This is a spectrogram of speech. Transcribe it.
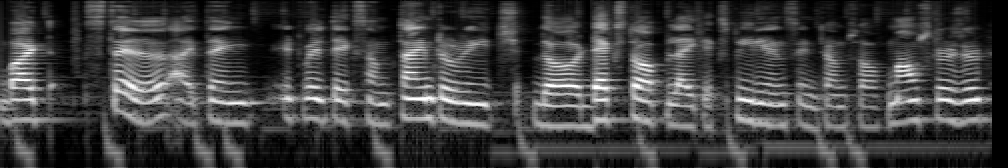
but still I think it will take some time to reach the desktop like experience in terms of mouse cursor.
